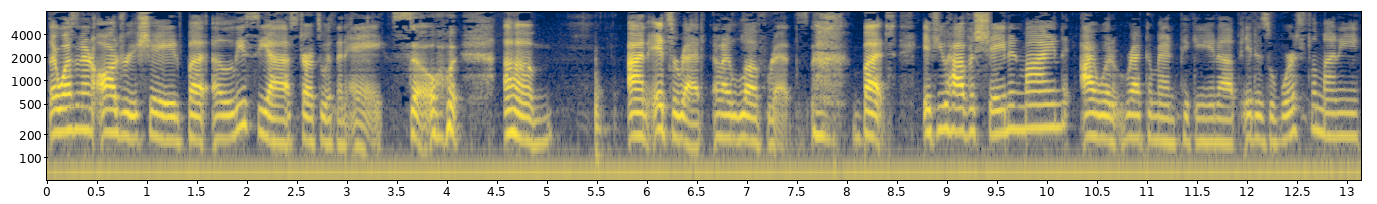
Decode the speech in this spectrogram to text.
there wasn't an Audrey shade, but Alicia starts with an A. So, um, and it's a red and I love reds. but if you have a shade in mind, I would recommend picking it up. It is worth the money.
